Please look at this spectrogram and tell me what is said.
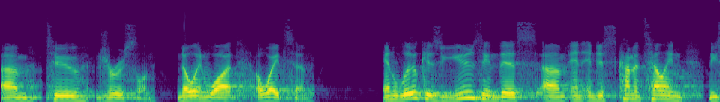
um, to Jerusalem, knowing what awaits him. And Luke is using this um, and, and just kind of telling these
